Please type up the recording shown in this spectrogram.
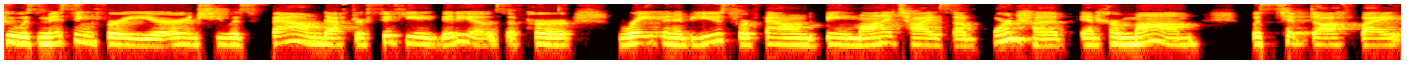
who was missing for a year and she was found after 58 videos of her rape and abuse were found being monetized on Pornhub. And her mom was tipped off by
